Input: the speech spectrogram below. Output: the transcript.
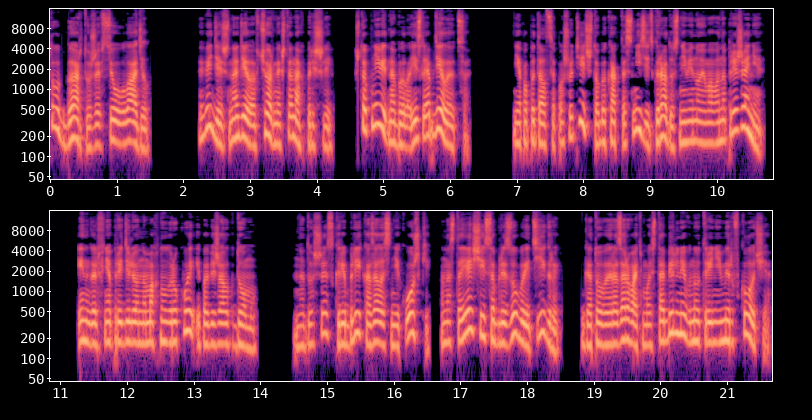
Тут Гарт уже все уладил, Видишь, на дело в черных штанах пришли. Чтоб не видно было, если обделаются. Я попытался пошутить, чтобы как-то снизить градус неминуемого напряжения. Ингольф неопределенно махнул рукой и побежал к дому. На душе скребли, казалось, не кошки, а настоящие саблезубые тигры, готовые разорвать мой стабильный внутренний мир в клочья.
